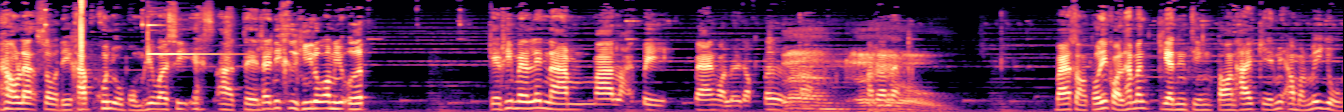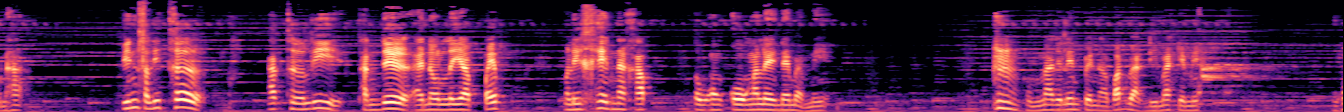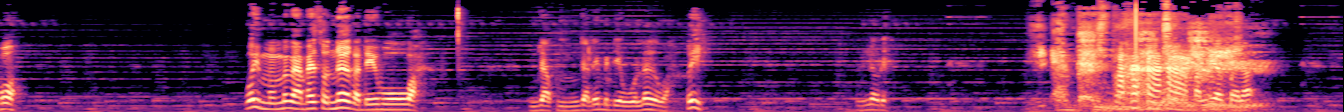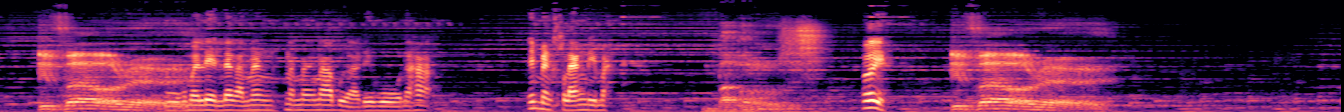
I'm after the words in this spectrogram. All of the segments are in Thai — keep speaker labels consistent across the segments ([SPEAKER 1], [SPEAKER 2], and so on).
[SPEAKER 1] เอาละสวัสดีครับ คุณอยู่กับผม PYC XRJ และนี่คือ Hero of New Earth เกมที่ไม่ได้เล่นนานมาหลายปี แบนก่อนเลยด็อกเตอร์
[SPEAKER 2] An
[SPEAKER 1] Ada lagi.
[SPEAKER 2] arrow.
[SPEAKER 1] แบนสองตัวนี้ก่อนถ้ามันเกรียนจริง ๆ ตอนท้ายเกมนี่เอามันไม่อยู่นะฮะฟินสลิเทอร์อัคเทอรี่ทันเดอร์แอนโนเลียเป๊ปมาริเคนนะครับ ตัวองโกงกันเลยในแบบนี้ ผมน่าจะเล่นเป็นบัตแวกดีไหมเกมนี้โอ้โหเฮ้ย มันไม่แบนไพโซเนอร์กับเดโวว่ะผมอยากผมอยากเล่นเป็นเดโวเลอร์ว่ะ เฮ้ยเร็วดิ
[SPEAKER 2] The embers
[SPEAKER 1] อ่ามันเรียกไปแล้วกูก็ไม่เล่นแล้วกันแม่งน่าแม่งน่าเบื่อเดโวนะฮะ นี่เป็นแคลงดีไหมเฮ้ย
